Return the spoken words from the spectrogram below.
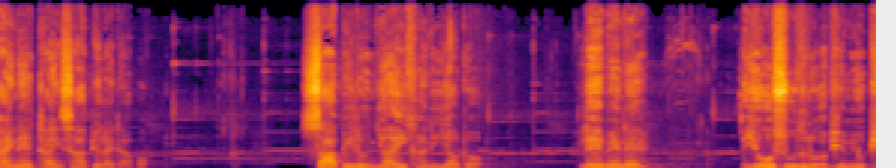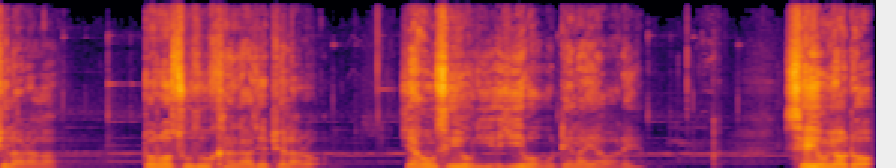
ထိုင်နဲ့ထိုင်စားပြစ်လိုက်တာပေါ့စားပြီးလို့ညအိတ်ခါကြီးရောက်တော့လေပင်နဲ့ အယိုးစူးသလိုအဖြစ်မျိုးဖြစ်လာတာကတော်တော်ဆိုးဆိုးခံစားချက်ဖြစ်လာတော့ရန်ကုန်ဆေးရုံကြီးအရေးပေါ်ကိုတင်လိုက်ရပါတယ်ဆေးရုံရောက်တော့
